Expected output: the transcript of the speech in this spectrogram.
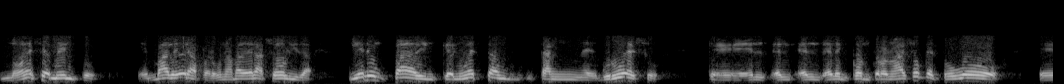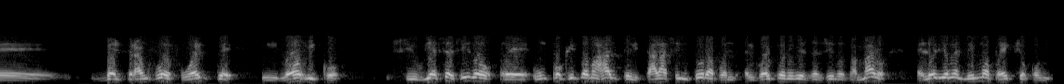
no es cemento, es madera, pero una madera sólida. Tiene un padding que no es tan tan eh, grueso que el, el, el, el, encontronazo que tuvo eh, Beltrán fue fuerte y lógico si hubiese sido eh, un poquito más alto y está la cintura, pues el golpe no hubiese sido tan malo. Él le dio en el mismo pecho con,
